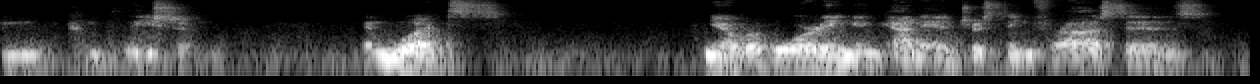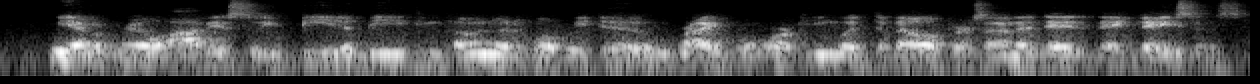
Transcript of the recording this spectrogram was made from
and completion. And what's you know rewarding and kind of interesting for us is we have a real obviously B2B component of what we do, right? We're working with developers on a day-to-day basis.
